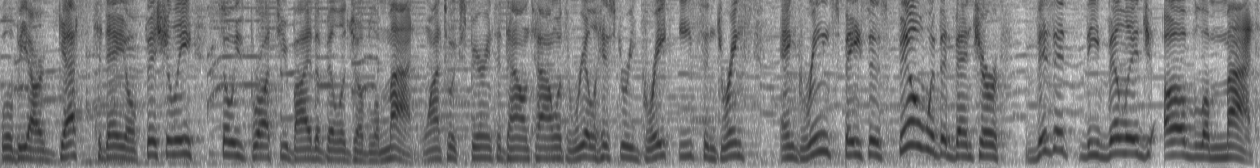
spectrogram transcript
will be our guest today officially. So he's brought to you by the Village of Lemont. Want to experience a downtown with real history, great eats and drinks, and green spaces filled with adventure? Visit the Village of Lemont.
